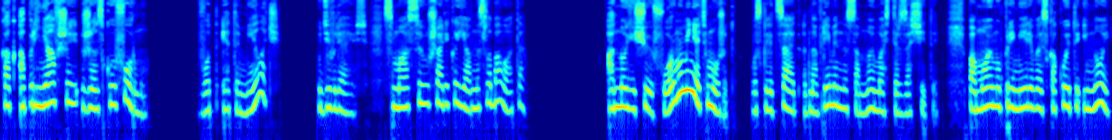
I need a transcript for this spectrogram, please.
как о принявшей женскую форму. Вот это мелочь?» Удивляюсь. С массой у шарика явно слабовато. «Оно еще и форму менять может?» — восклицает одновременно со мной мастер защиты, по-моему, примеривая с какой-то иной,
